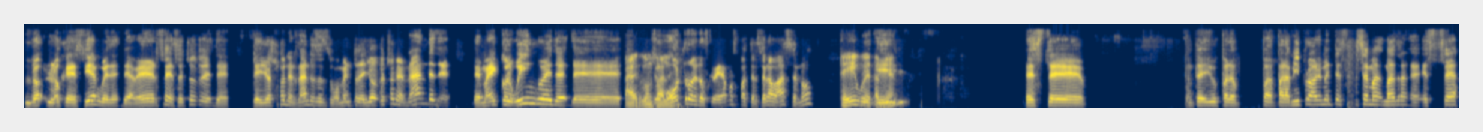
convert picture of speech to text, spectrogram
lo, lo que decían, güey, de, de haberse deshecho de, de, de Joshua Hernández en su momento, de Joshua Hernández, de, de Michael Wing, güey, de, de, Alex de González. otro de los que veíamos para tercera base, ¿no? Sí, güey, también. y, este, para, para, para mí probablemente ese sea, más, eh, ese sea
